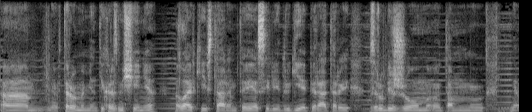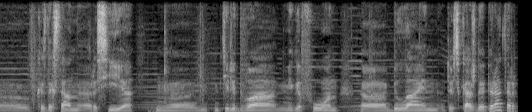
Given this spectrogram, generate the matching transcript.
А, второй момент – их размещение – Live Kyivstar, МТС или другие операторы за рубежом, э, там э, Казахстан, Россия, э, Теле2, Мегафон, Билайн, то есть каждый оператор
